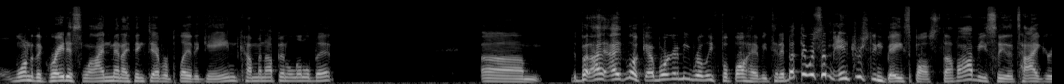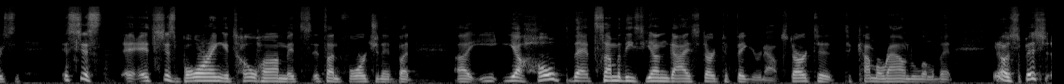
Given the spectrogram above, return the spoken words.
one of the greatest linemen I think to ever play the game coming up in a little bit. Um, but I, I look, we're going to be really football heavy today. But there was some interesting baseball stuff. Obviously, the Tigers. It's just it's just boring. It's ho hum. It's it's unfortunate, but uh, y- you hope that some of these young guys start to figure it out, start to to come around a little bit. You know, especially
